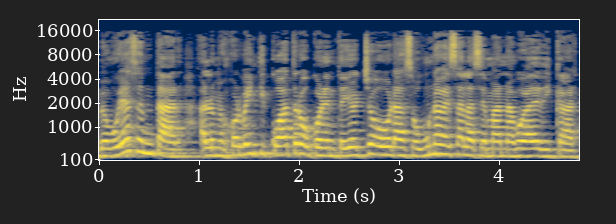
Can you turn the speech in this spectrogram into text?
me voy a sentar, a lo mejor 24 o 48 horas o una vez a la semana voy a dedicar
